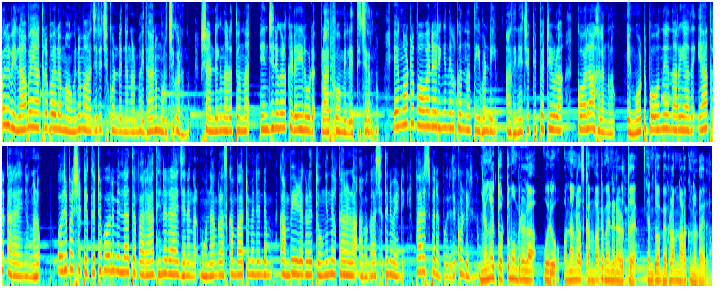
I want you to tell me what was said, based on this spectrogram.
ഒരു വിലാപയാത്ര പോലെ മൗനം ആചരിച്ചുകൊണ്ട് ഞങ്ങൾ മൈതാനം മുറിച്ചു കടന്നു. ഷണ്ടിങ് നടത്തുന്ന എഞ്ചിനുകൾക്കിടയിലൂടെ പ്ലാറ്റ്ഫോമിൽ എത്തിച്ചേർന്നു. എങ്ങോട്ട് പോവാൻ ഒരുങ്ങി നിൽക്കുന്ന തീവണ്ടിയും അതിനെ ചുറ്റിപ്പറ്റിയുള്ള കോലാഹലങ്ങളും എങ്ങോട്ട് പോകുന്നു എന്നറിയാതെ യാത്രക്കാരായ ഞങ്ങളും ഒരു പക്ഷെ ടിക്കറ്റ് പോലും ഇല്ലാത്ത പരാധീനരായ ജനങ്ങൾ മൂന്നാം ക്ലാസ് കമ്പാർട്ട്മെന്റിന്റെ കമ്പിയിഴകളിൽ തൂങ്ങി നിൽക്കാനുള്ള അവകാശത്തിനു വേണ്ടി പരസ്പരം പൊരുതിക്കൊണ്ടിരുന്നു. ഞങ്ങൾ തൊട്ടുമുമ്പിലുള്ള ഒരു ഒന്നാം ക്ലാസ് കമ്പാർട്ട്മെന്റിനടുത്ത് എന്തോ ബഹളം നടക്കുന്നുണ്ടായിരുന്നു.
